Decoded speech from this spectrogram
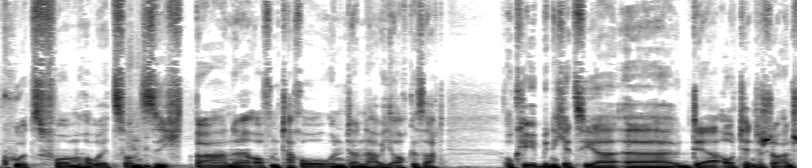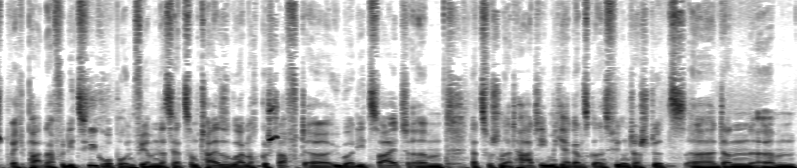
kurz vorm Horizont sichtbar ne, auf dem Tacho. Und dann habe ich auch gesagt, okay, bin ich jetzt hier äh, der authentische Ansprechpartner für die Zielgruppe und wir haben das ja zum Teil sogar noch geschafft äh, über die Zeit. Ähm, dazwischen hat Hati mich ja ganz, ganz viel unterstützt. Äh, dann ähm,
